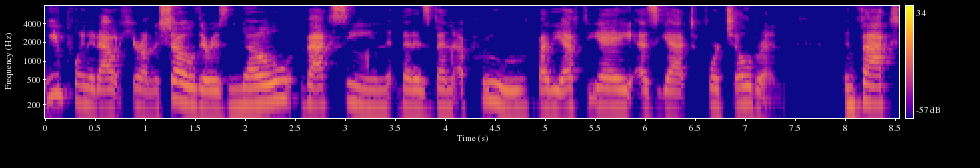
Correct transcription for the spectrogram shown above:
we pointed out here on the show, there is no vaccine that has been approved by the FDA as yet for children. In fact,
